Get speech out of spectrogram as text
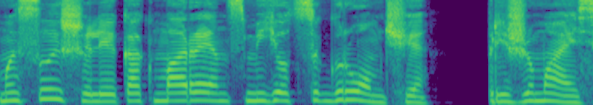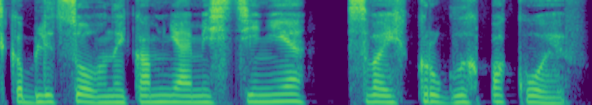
Мы слышали, как Марен смеется громче, прижимаясь к облицованной камнями стене своих круглых покоев.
